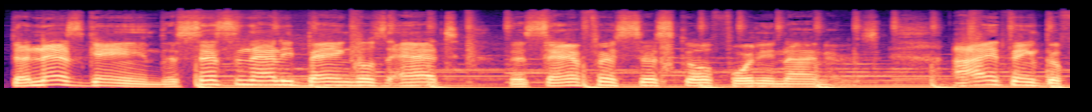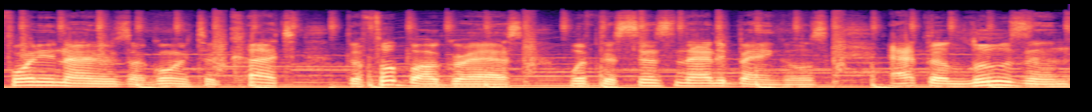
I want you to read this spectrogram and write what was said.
The next game, the Cincinnati Bengals at the San Francisco 49ers. I think the 49ers are going to cut the football grass with the Cincinnati Bengals after losing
